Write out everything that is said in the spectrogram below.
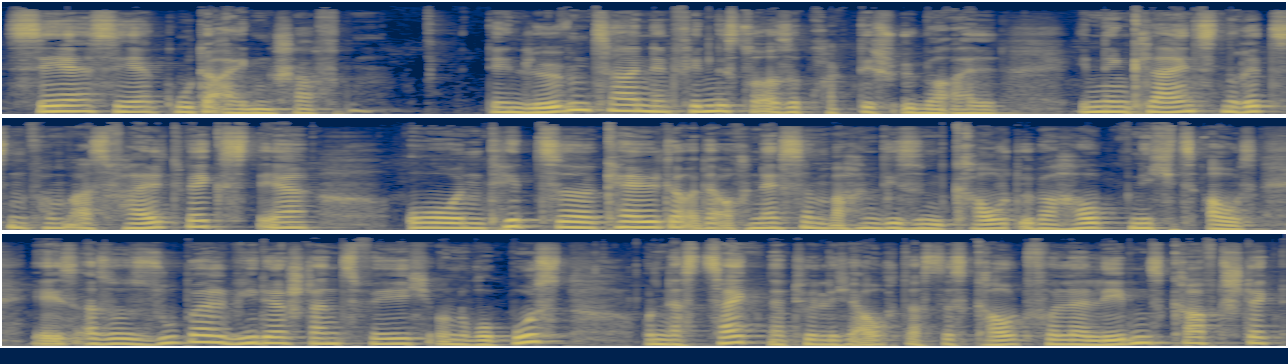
sehr, sehr gute Eigenschaften. Den Löwenzahn, den findest du also praktisch überall. In den kleinsten Ritzen vom Asphalt wächst er und Hitze, Kälte oder auch Nässe machen diesem Kraut überhaupt nichts aus. Er ist also super widerstandsfähig und robust und das zeigt natürlich auch, dass das Kraut voller Lebenskraft steckt,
